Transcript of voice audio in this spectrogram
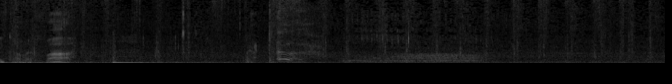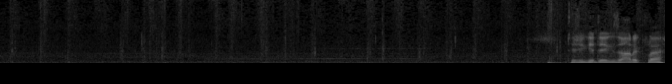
he coming far. Did you get the exotic flesh?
